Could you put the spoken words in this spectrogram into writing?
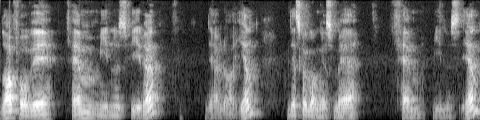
Da får vi 5 minus 4, det er da 1. Det skal ganges med 5 minus 1.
